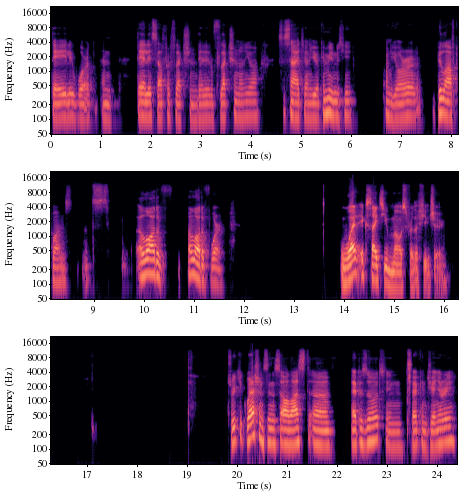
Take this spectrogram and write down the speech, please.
daily work and daily self-reflection daily reflection on your society on your community on your beloved ones it's a lot of a lot of work What excites you most for the future? Tricky question since our last uh, episode in back in January.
